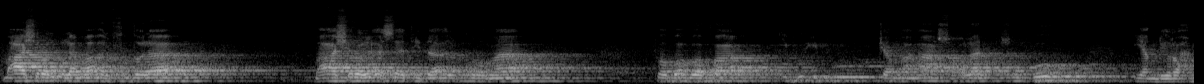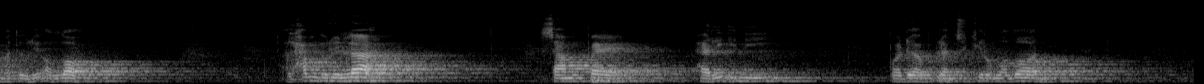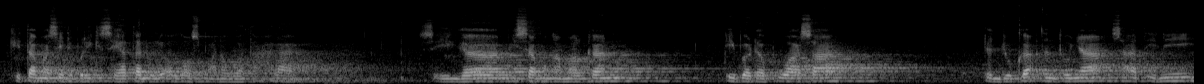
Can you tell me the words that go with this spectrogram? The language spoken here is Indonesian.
Ma'asyiral ulama al-fudala Ma'asyiral asatidah al-kurama Bapak-bapak, ibu-ibu, jamaah sholat subuh yang dirahmati oleh Allah. Alhamdulillah sampai hari ini pada bulan suci Ramadan kita masih diberi kesehatan oleh Allah Subhanahu wa sehingga bisa mengamalkan ibadah puasa dan juga tentunya saat ini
